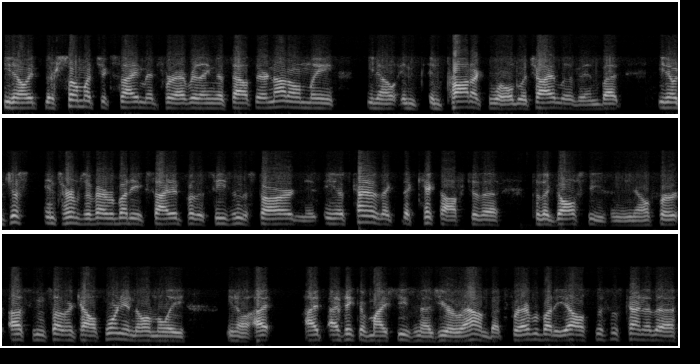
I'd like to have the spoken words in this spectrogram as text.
you know it, there's so much excitement for everything that's out there. Not only you know in in product world, which I live in, but you know, just in terms of everybody excited for the season to start, and it, you know, it's kind of like the kickoff to the to the golf season. You know, for us in Southern California, normally, you know, I I, I think of my season as year round, but for everybody else, this is kind of the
